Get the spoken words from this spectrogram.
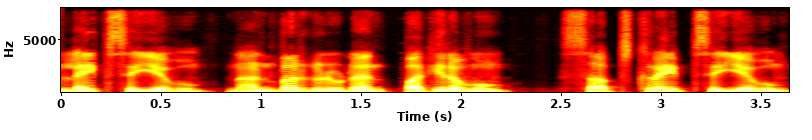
லைக் செய்யவும் நண்பர்களுடன் பகிரவும் சப்ஸ்கிரைப் செய்யவும்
